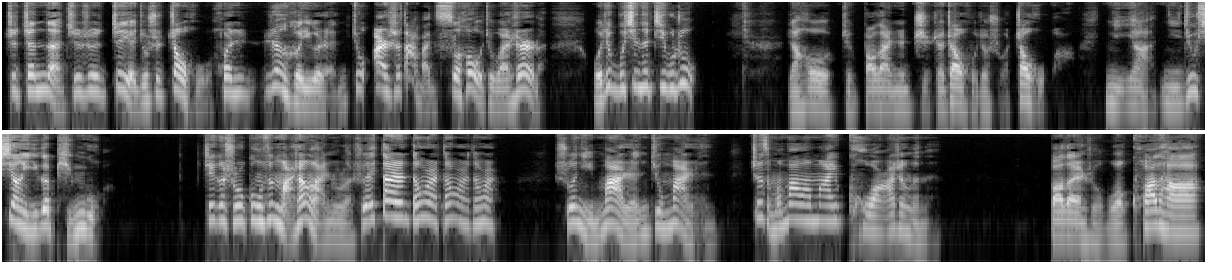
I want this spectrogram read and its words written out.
这真的就是这也就是赵虎换任何一个人就二十大板伺候就完事儿了，我就不信他记不住。”然后这个包大人指着赵虎就说：“赵虎啊，你呀，你就像一个苹果。”这个时候，公孙马上拦住了，说：“哎，大人，等会儿，等会儿，等会儿，说你骂人就骂人，这怎么骂骂骂又夸上了呢？”包大人说：“我夸他，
